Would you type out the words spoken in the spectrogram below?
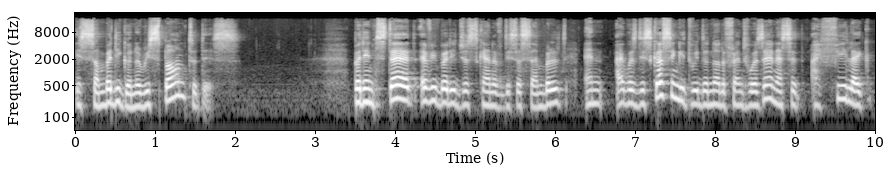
is somebody going to respond to this? But instead, everybody just kind of disassembled. And I was discussing it with another friend who was there, and I said, I feel like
